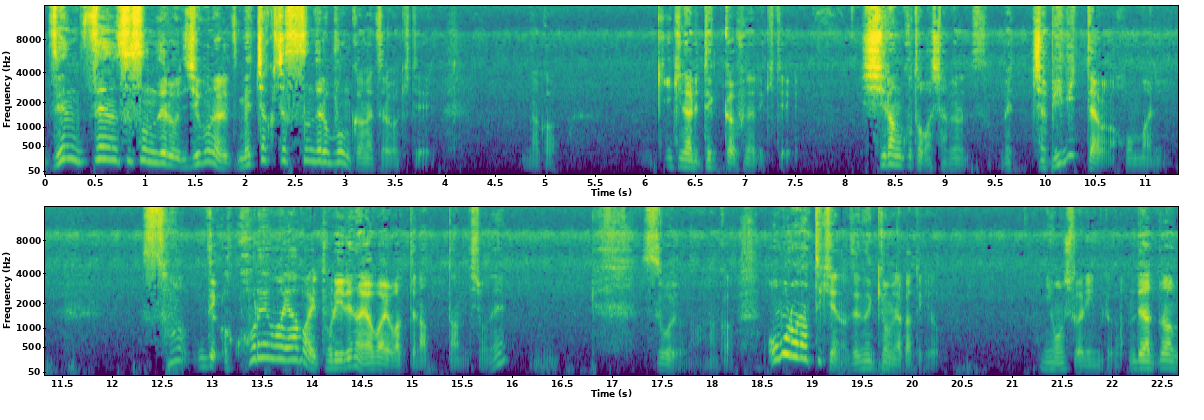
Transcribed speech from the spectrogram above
全然進んでる、自分よりめちゃくちゃ進んでる文化のやつらが来て、なんか、いきなりでっかい船で来て、知らん言葉喋るんですよ。めっちゃビビったよな、ほんまに。そで、これはやばい、取り入れなやばいわってなったんでしょうね。すごいよな。なんか、おもろなってきてるの全然興味なかったけど。日本酒とかリンとか。で、あと、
